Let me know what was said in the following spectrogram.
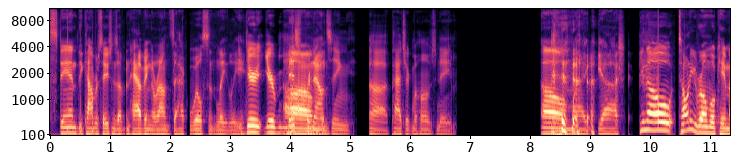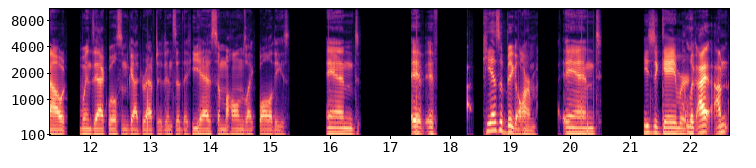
stand the conversations I've been having around Zach Wilson lately. You're you're Um, mispronouncing uh, Patrick Mahomes' name. Oh my gosh. You know, Tony Romo came out when Zach Wilson got drafted and said that he has some Mahomes like qualities. And if if he has a big arm and He's a gamer. look, I I'm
